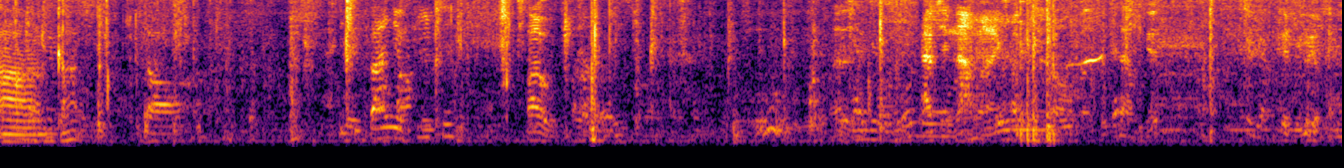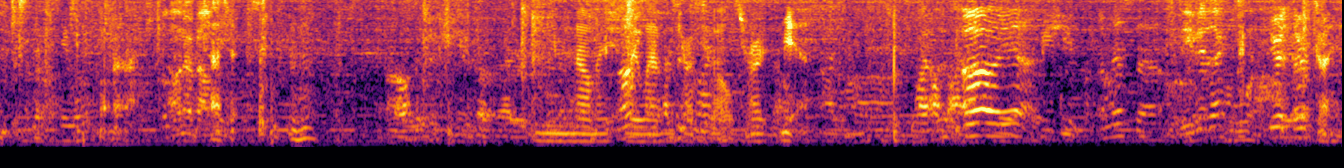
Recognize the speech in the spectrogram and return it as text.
Um, got Find your pizza. Oh. Ooh. That is actually not what I expected at all, but it sounds good. Good for you. I don't know about Attach me. no, maybe play lands and cast spells, right? Yeah. Oh, yeah. I missed that. Leave it there? You're at third. Go ahead.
